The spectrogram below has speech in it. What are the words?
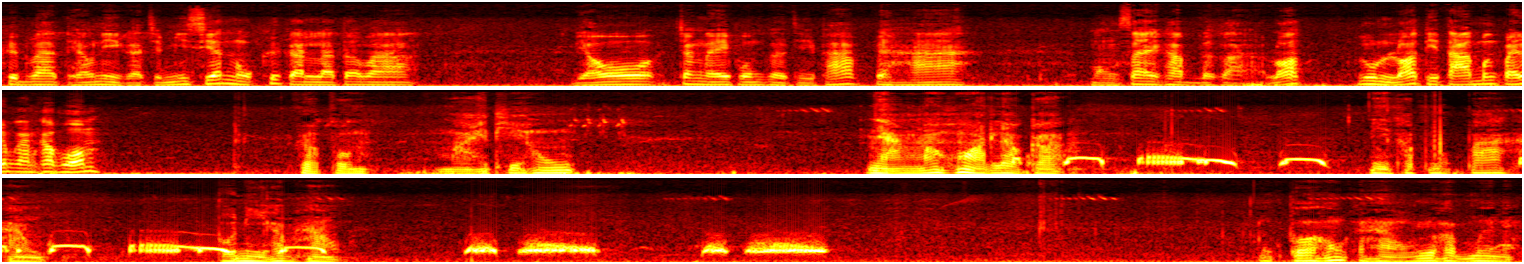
คิดว่าแถวนี้ก็จะมีเสียนนกคือกันละแต่ว่า เดี๋ยวจังไรผมก็สิพาไปหาหมองไส้ครับแล้วก็รอรุ่นรอติดตามเบิ่งไปด้วยกันครับผมครับผมหมายที่เฮาย่างมาหอดแล้วก็นี่ครับนกป้าเฮาตัวนี้ครับเฮา ตัวห้องกระหาวอยู่ครับมือนี่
